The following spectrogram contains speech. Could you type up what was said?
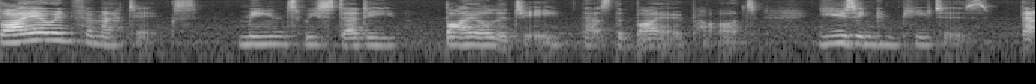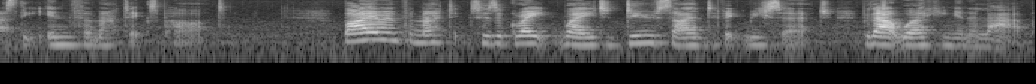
Bioinformatics means we study biology, that's the bio part, using computers, that's the informatics part. Bioinformatics is a great way to do scientific research without working in a lab.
